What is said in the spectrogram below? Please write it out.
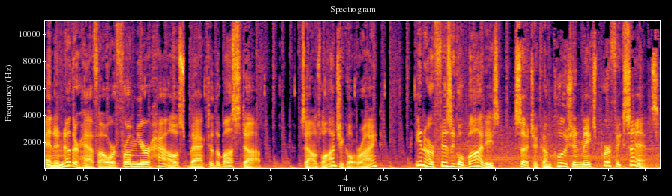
and another half hour from your house back to the bus stop. Sounds logical, right? In our physical bodies, such a conclusion makes perfect sense.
